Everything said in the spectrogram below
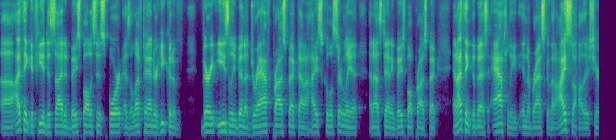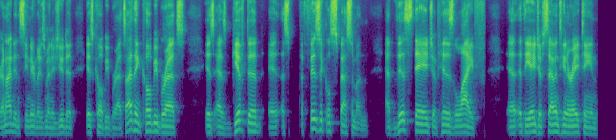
Uh, I think if he had decided baseball is his sport as a left-hander, he could have very easily been a draft prospect out of high school, certainly a, an outstanding baseball prospect. And I think the best athlete in Nebraska that I saw this year, and I didn't see nearly as many as you did, is Koby Bretz. I think Koby Bretz is as gifted a, a physical specimen at this stage of his life at the age of 17 or 18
